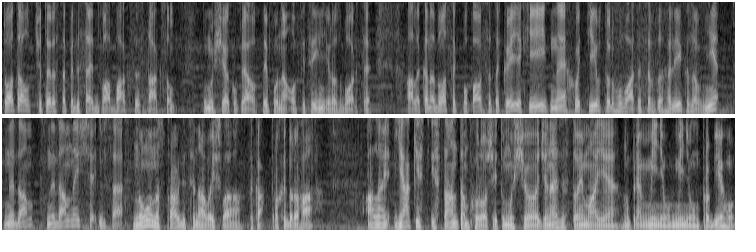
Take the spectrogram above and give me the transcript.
Тотал 452 бакси з таксом, тому що я купляв типу на офіційній розборці. Але канадосик попався такий, який не хотів торгуватися взагалі. Казав: ні, не дам, не дам нижче і все. Ну насправді ціна вийшла така, трохи дорога. Але якість і стан там хороший, тому що Genesis той має ну прям мінімум, мінімум пробігу.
